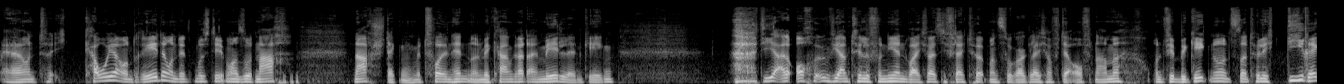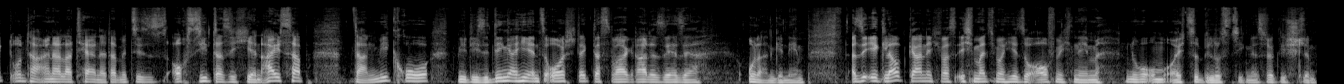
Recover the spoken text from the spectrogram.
Äh, und ich kaue und rede und jetzt muss ich die immer so nach, nachstecken mit vollen Händen. Und mir kam gerade ein Mädel entgegen, die auch irgendwie am Telefonieren war. Ich weiß nicht, vielleicht hört man es sogar gleich auf der Aufnahme. Und wir begegnen uns natürlich direkt unter einer Laterne, damit sie es auch sieht, dass ich hier ein Eis hab, da ein Mikro, mir diese Dinger hier ins Ohr steckt. Das war gerade sehr, sehr unangenehm. Also ihr glaubt gar nicht, was ich manchmal hier so auf mich nehme, nur um euch zu belustigen. Das ist wirklich schlimm.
